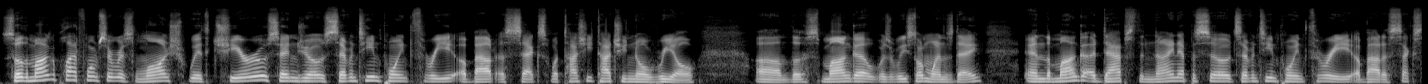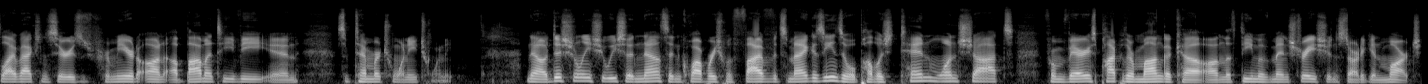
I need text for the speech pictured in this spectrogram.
So the manga platform service launched with Chihiro Senjo's 17.3 about a sex Watashi Tachi no Real. Uh, this manga was released on Wednesday and the manga adapts the 9 episode 17.3 about a sex live action series which premiered on Abema TV in September 2020. Now, additionally, Shueisha announced that in cooperation with five of its magazines, it will publish 10 one shots from various popular mangaka on the theme of menstruation starting in March.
